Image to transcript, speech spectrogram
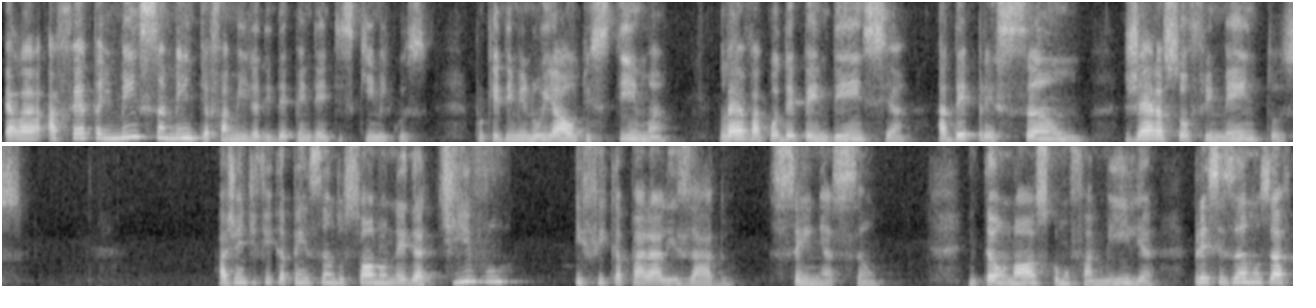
ela afeta imensamente a família de dependentes químicos, porque diminui a autoestima, leva à codependência, à depressão, gera sofrimentos. A gente fica pensando só no negativo e fica paralisado, sem ação. Então, nós, como família, precisamos a,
